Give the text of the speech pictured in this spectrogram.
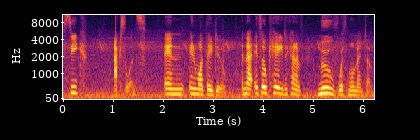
seek excellence in, in what they do and that it's okay to kind of move with momentum.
